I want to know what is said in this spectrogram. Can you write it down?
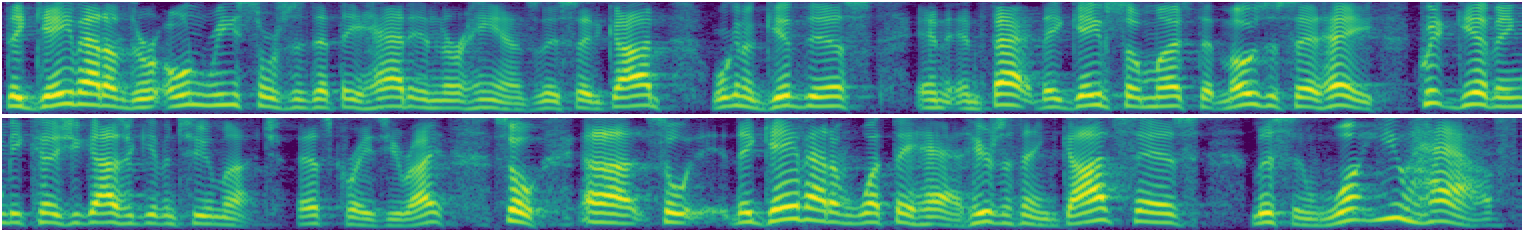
they gave out of their own resources that they had in their hands. And they said, God, we're going to give this. And in fact, they gave so much that Moses said, hey, quit giving because you guys are giving too much. That's crazy, right? So, uh, so they gave out of what they had. Here's the thing God says, listen, what you have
